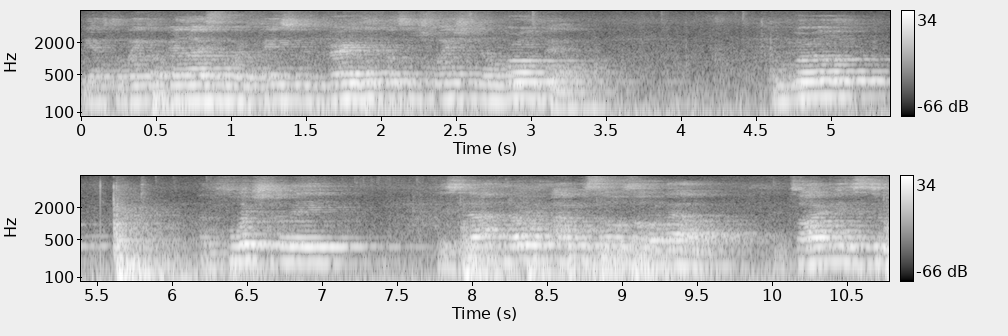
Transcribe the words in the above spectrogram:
We have to wake up and realize that we're faced with a very difficult situation in the world now. The world, unfortunately, does not know what Am is all about. The time is to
